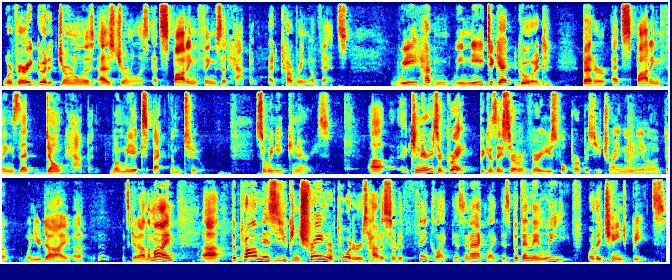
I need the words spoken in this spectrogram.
We're very good at journalists, as journalists, at spotting things that happen, at covering events. We, have, we need to get good, better, at spotting things that don't happen when we expect them to. So we need canaries. Uh, canaries are great because they serve a very useful purpose. You train them, you know, when you die, uh, let's get out of the mine. Uh, the problem is you can train reporters how to sort of think like this and act like this, but then they leave or they change beats.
